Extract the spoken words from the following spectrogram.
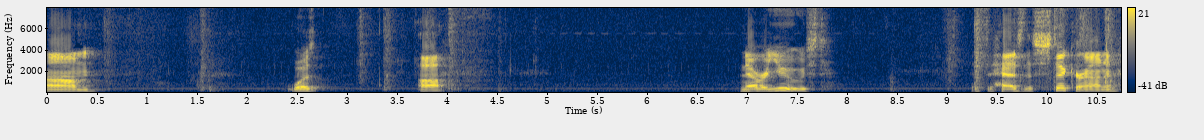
um, was uh, never used. It has the sticker on it.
